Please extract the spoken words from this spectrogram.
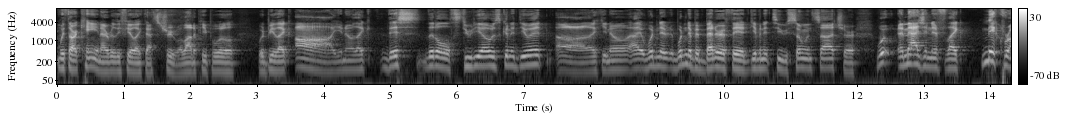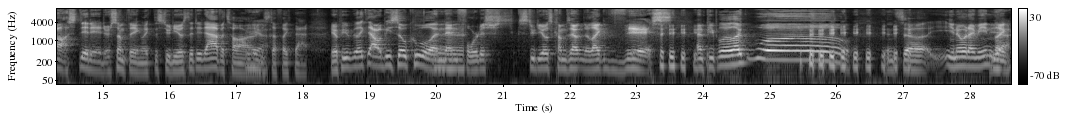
with Arcane, I really feel like that's true. A lot of people will, would be like, ah, you know, like this little studio is gonna do it. Uh, like you know, I wouldn't have wouldn't have been better if they had given it to so and such, or w- imagine if like Mick Ross did it or something like the studios that did Avatar Yeah. and stuff like that. You know, people be like, that would be so cool, and Yeah. then Fortiche Studios comes out and they're like this, and people are like, whoa, and so you know what I mean, like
